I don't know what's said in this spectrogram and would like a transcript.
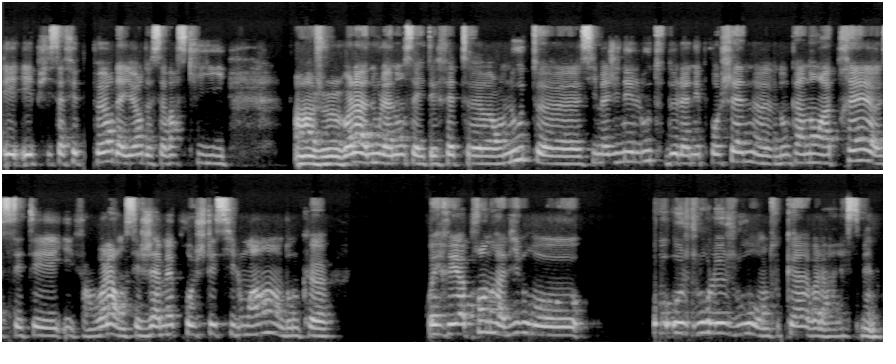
Et, et, puis, ça fait peur d'ailleurs de savoir ce qui, je, voilà, nous, l'annonce a été faite euh, en août. Euh, s'imaginer l'août de l'année prochaine, euh, donc un an après, c'était, enfin voilà, on s'est jamais projeté si loin. Donc, ouais, réapprendre à vivre au, au, jour le jour, en tout cas, voilà, la semaine.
